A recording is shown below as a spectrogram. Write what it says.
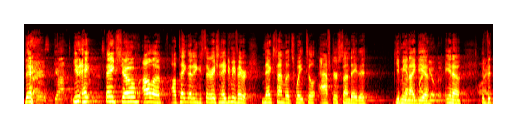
There- There's got to be You a sermon in hey, this. thanks, Joe. I'll uh, I'll take that into consideration. Hey, do me a favor. Next time, let's wait till after Sunday to give me an idea. You know, if it,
